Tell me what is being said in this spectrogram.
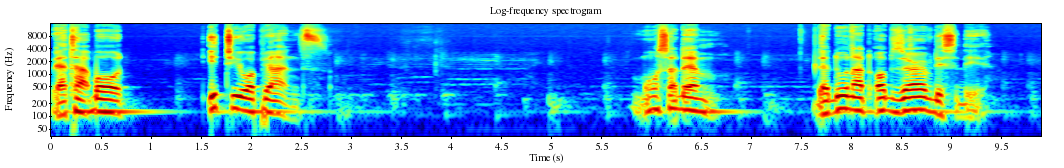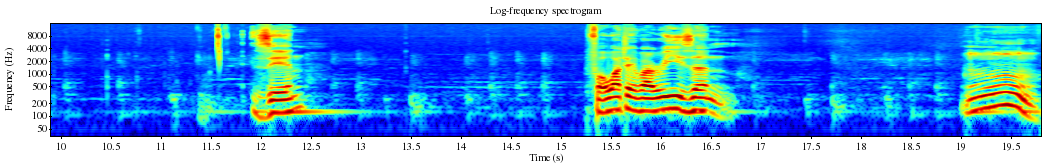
We are talking about Ethiopians. Most of them, they do not observe this day. Then, for whatever reason, mm,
